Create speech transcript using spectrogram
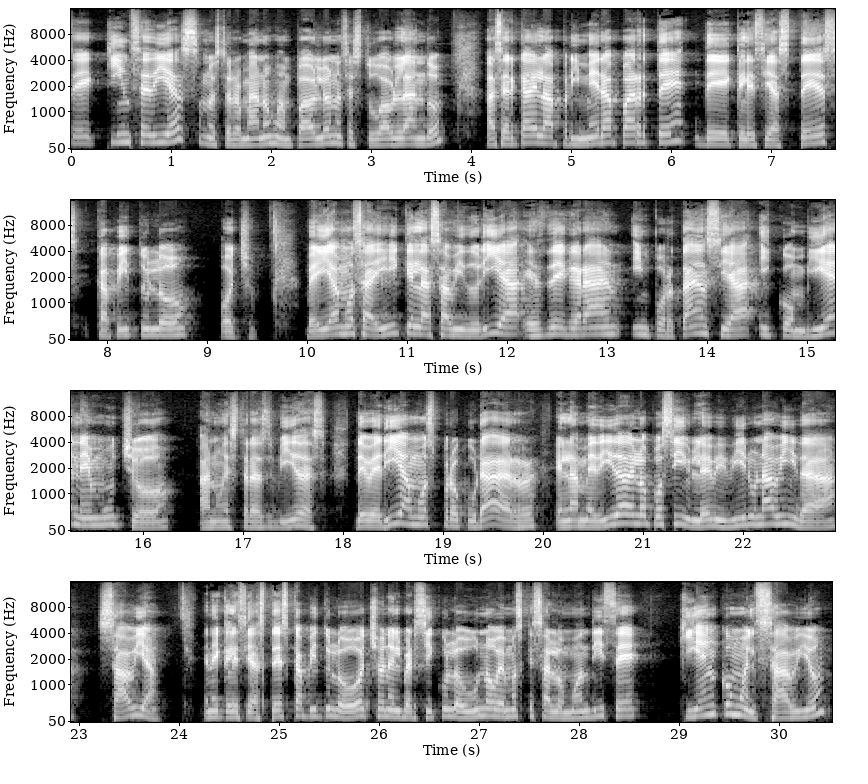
Hace 15 días nuestro hermano Juan Pablo nos estuvo hablando acerca de la primera parte de Eclesiastés capítulo 8. Veíamos ahí que la sabiduría es de gran importancia y conviene mucho a nuestras vidas. Deberíamos procurar en la medida de lo posible vivir una vida sabia. En Eclesiastés capítulo 8, en el versículo 1, vemos que Salomón dice, ¿quién como el sabio?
